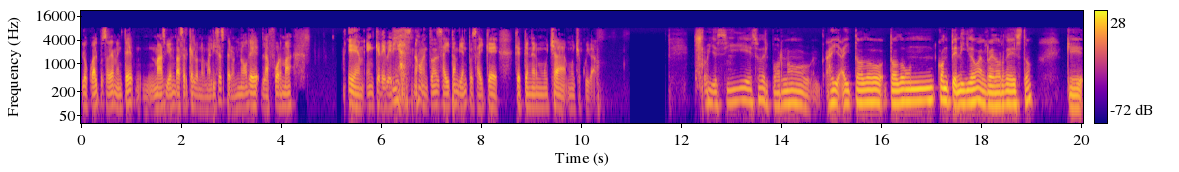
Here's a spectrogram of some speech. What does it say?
lo cual pues obviamente más bien va a hacer que lo normalices, pero no de la forma eh, en que deberías, ¿no? Entonces ahí también pues hay que, que tener mucha, mucho cuidado. Oye, sí, eso del porno, hay, hay todo, todo un contenido alrededor de esto que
